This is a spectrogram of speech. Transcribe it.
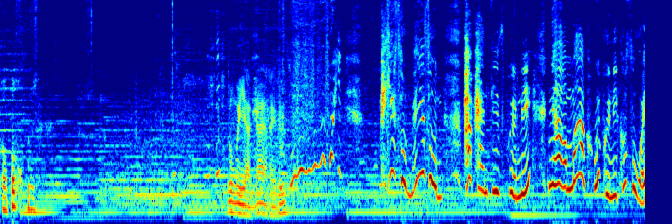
ขอบพระคุณลูกไม่อยากได้อะไรหรือแม่ยี่ สุนแม่ยี่สุนผ้าแพนทีสผืนนี้ งามมาก อุ้ยผืนนี้ก็สวย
